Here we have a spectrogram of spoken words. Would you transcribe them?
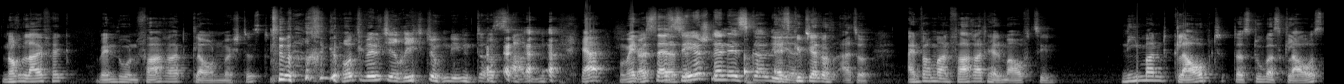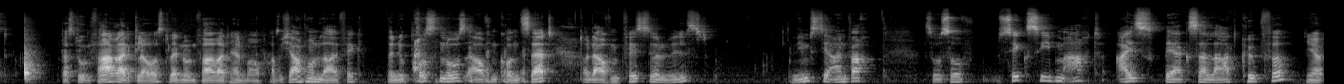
noch ein Lifehack. Wenn du ein Fahrrad klauen möchtest. Gott, welche Richtung nimmt das an? ja, Moment. Das ist ja sehr schnell eskaliert. Es gibt ja noch, also einfach mal einen Fahrradhelm aufziehen. Niemand glaubt, dass du was klaust, dass du ein Fahrrad klaust, wenn du einen Fahrradhelm auf hast. Habe ich auch noch einen Lifehack. Wenn du kostenlos auf ein Konzert oder auf ein Festival willst, nimmst dir einfach so, so 6, 7, 8 Eisbergsalatköpfe. Ja.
